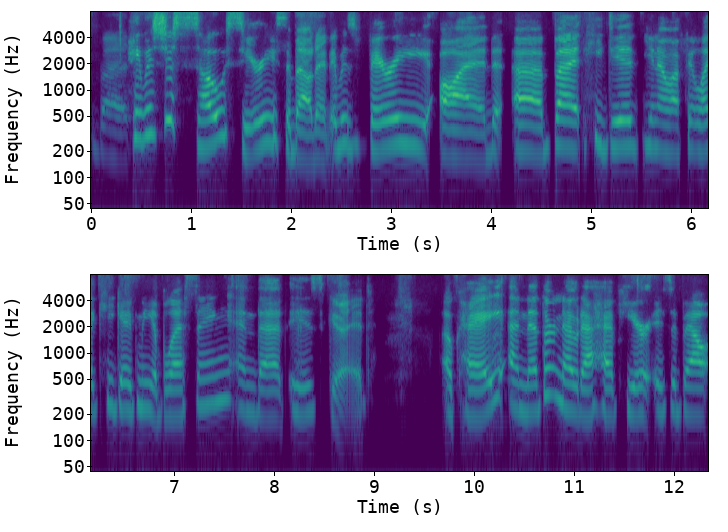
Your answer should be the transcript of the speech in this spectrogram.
but he was just so serious about it. It was very odd. Uh, but he did. You know, I feel like he gave me a blessing, and that is good. Okay. Another note I have here is about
